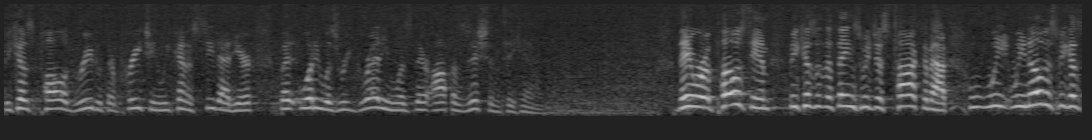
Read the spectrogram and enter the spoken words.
Because Paul agreed with their preaching, we kind of see that here, but what he was regretting was their opposition to him. They were opposed to him because of the things we just talked about. We, we know this because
